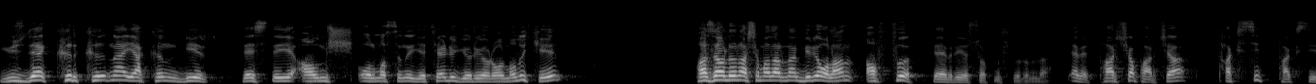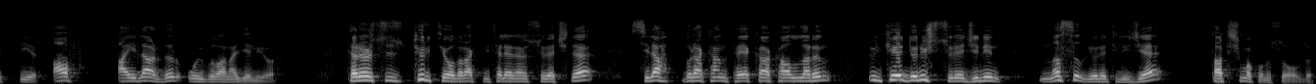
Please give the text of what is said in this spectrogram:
yüzde kırkına yakın bir desteği almış olmasını yeterli görüyor olmalı ki pazarlığın aşamalarından biri olan affı devreye sokmuş durumda. Evet parça parça taksit taksit bir af aylardır uygulana geliyor. Terörsüz Türkiye olarak nitelenen süreçte silah bırakan PKK'lıların ülkeye dönüş sürecinin nasıl yönetileceği tartışma konusu oldu.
